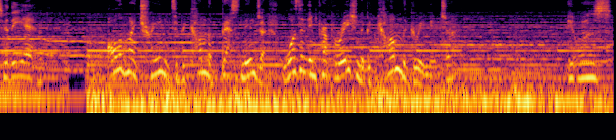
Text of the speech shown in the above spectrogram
To the end. All of my training to become the best ninja wasn't in preparation to become the Green Ninja. It was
